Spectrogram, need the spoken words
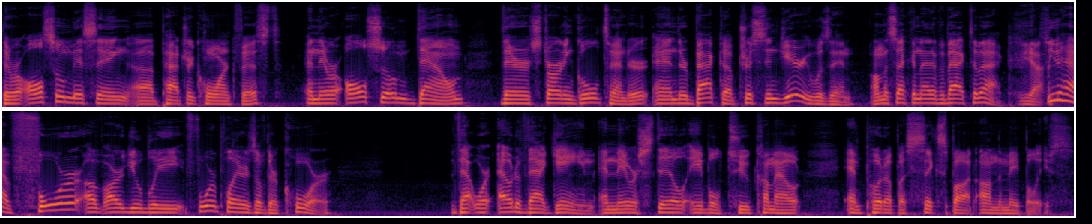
They were also missing uh, Patrick Hornqvist, and they were also down their starting goaltender and their backup Tristan Jarry was in on the second night of a back to back. Yeah. So you have four of arguably four players of their core that were out of that game, and they were still able to come out and put up a six spot on the Maple Leafs.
